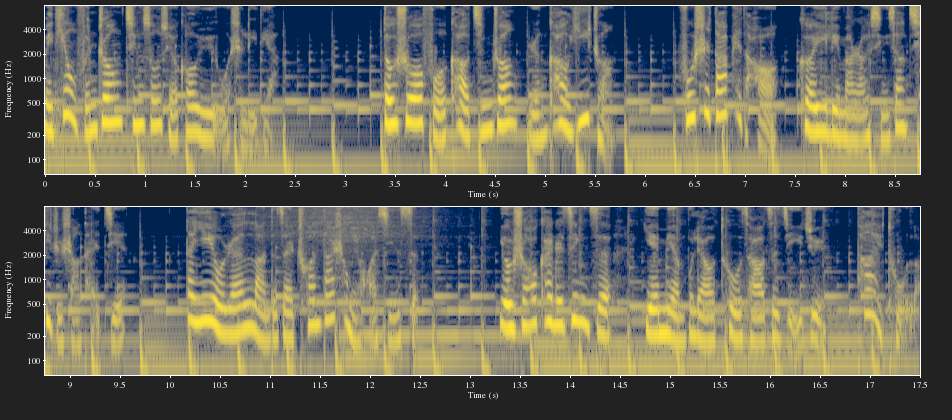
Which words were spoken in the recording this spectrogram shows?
每天五分钟，轻松学口语。我是莉迪亚。都说佛靠金装，人靠衣装，服饰搭配的好，可以立马让形象气质上台阶。但也有人懒得在穿搭上面花心思，有时候看着镜子，也免不了吐槽自己一句“太土了”。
